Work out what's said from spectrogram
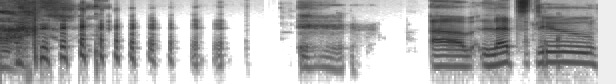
Ah, um let's do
